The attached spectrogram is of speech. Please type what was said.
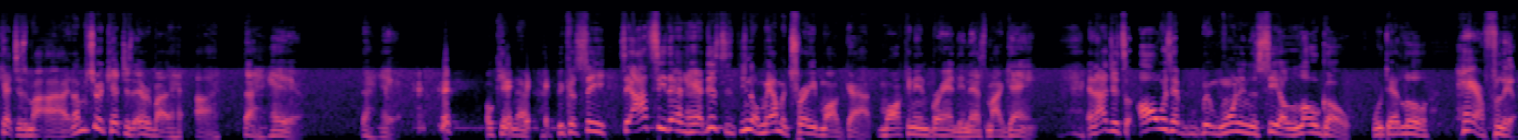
catches my eye, and I'm sure it catches everybody's eye: the hair, the hair. Okay, now because see, see, I see that hair. This is, you know, me. I'm a trademark guy, marketing and branding. That's my game, and I just always have been wanting to see a logo with that little hair flip,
